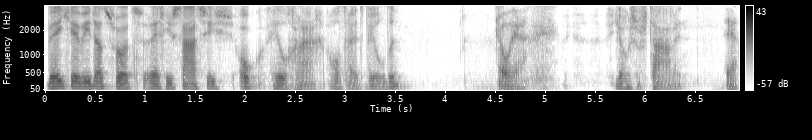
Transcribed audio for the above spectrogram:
Weet je wie dat soort registraties ook heel graag altijd wilde? Oh ja. Jozef Stalin. Ja.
